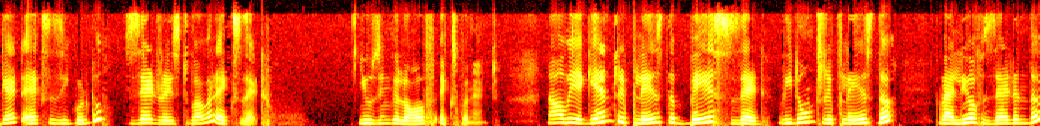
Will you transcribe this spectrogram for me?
get x is equal to z raised to power xz using the law of exponent. Now we again replace the base z. We don't replace the value of z in the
